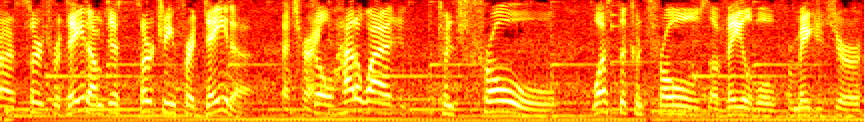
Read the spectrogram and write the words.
I search for data, I'm just searching for data. That's right. So how do I control, what's the controls available for making sure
